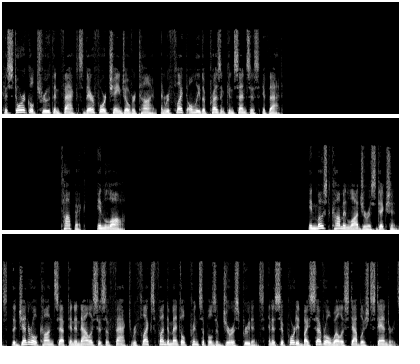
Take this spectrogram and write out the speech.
Historical truth and facts therefore change over time, and reflect only the present consensus if that. In law In most common law jurisdictions, the general concept and analysis of fact reflects fundamental principles of jurisprudence, and is supported by several well-established standards.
